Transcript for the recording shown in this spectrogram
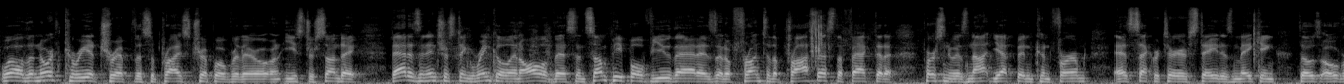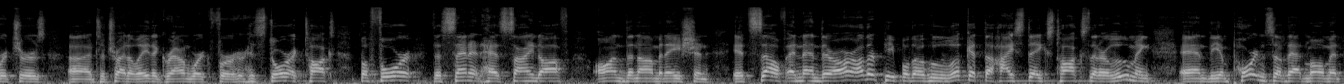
Well, the North Korea trip, the surprise trip over there on Easter Sunday, that is an interesting wrinkle in all of this. And some people view that as an affront to the process, the fact that a person who has not yet been confirmed as Secretary of State is making those overtures uh, to try to lay the groundwork for historic talks before the Senate has signed off on the nomination itself. And then there are other people, though, who look at the high stakes talks that are looming and the importance of that moment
